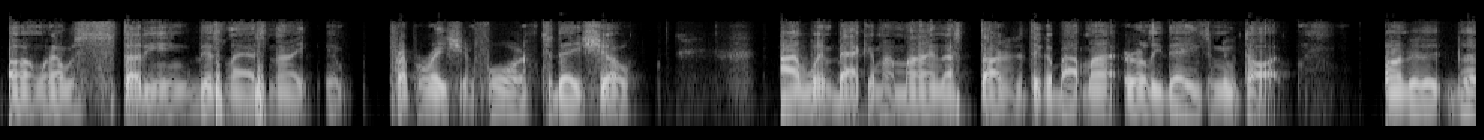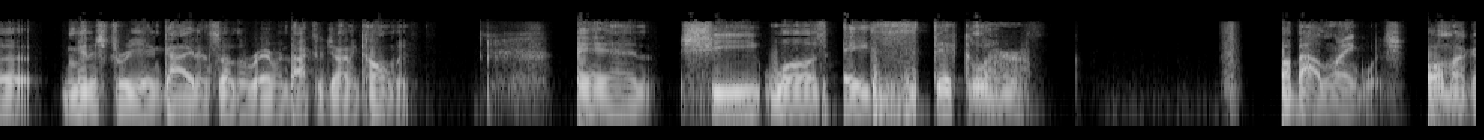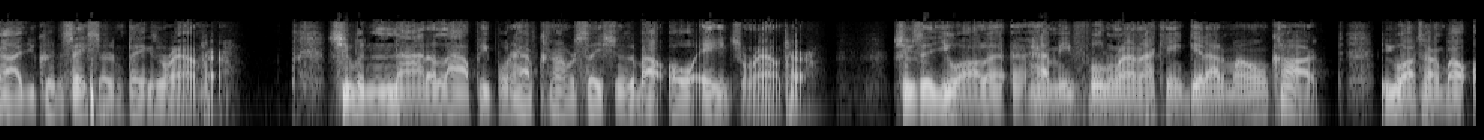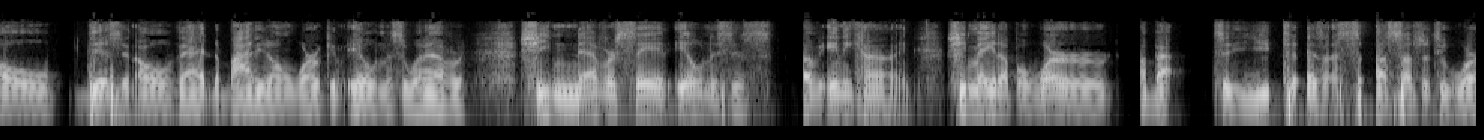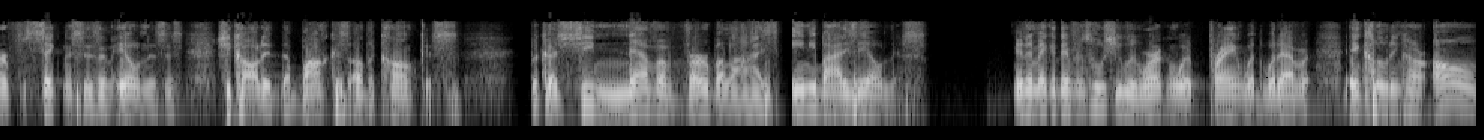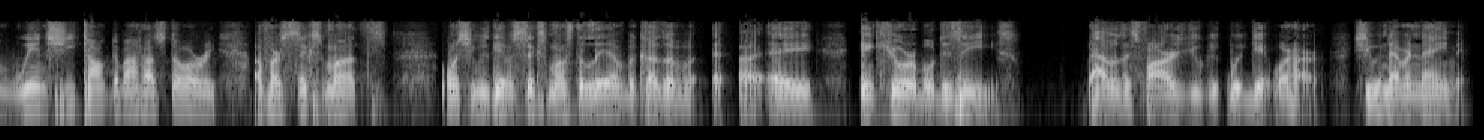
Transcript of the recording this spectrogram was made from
uh, when I was studying this last night in preparation for today's show, I went back in my mind and I started to think about my early days in New Thought under the, the ministry and guidance of the Reverend Dr. Johnnie Colemon. And she was a stickler about language. Oh my God, you couldn't say certain things around her. She would not allow people to have conversations about old age around her. She said, "You all uh, have me fooling around. I can't get out of my own car. You all talking about old this and old that. The body don't work and illness or whatever. She never said illnesses of any kind. She made up a word about to, to as a, a, substitute word for sicknesses and illnesses. She called it the bonkers of the conkus because she never verbalized anybody's illness. It didn't make a difference who she was working with, praying with, whatever, including her own when she talked about her story of her six months when she was given six months to live because of a, a incurable disease. That was as far as you would get with her. She would never name it.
